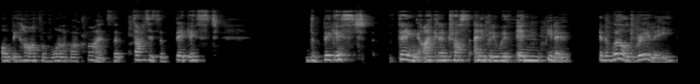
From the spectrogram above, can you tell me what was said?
on behalf of one of our clients, that that is the biggest, the biggest thing I can entrust anybody with in, you know, in the world, really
